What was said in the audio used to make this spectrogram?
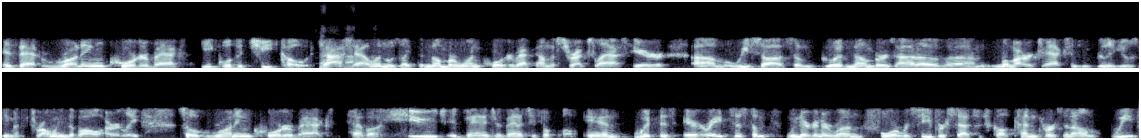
is that running quarterbacks equal the cheat code. Josh Allen was like the number one quarterback down the stretch last year. Um, we saw some good numbers out of um, Lamar Jackson, who really wasn't even throwing the ball hardly. So running quarterbacks have a huge advantage in fantasy football. And with this air raid system, when they're going to run four receiver sets, which is called 10 personnel, we've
